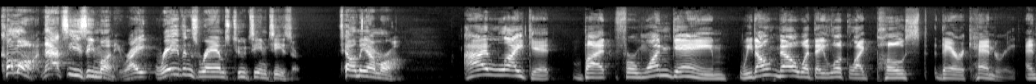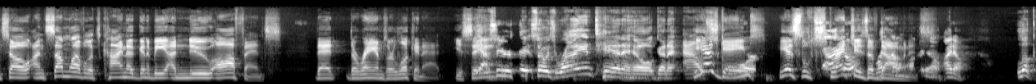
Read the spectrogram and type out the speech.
Come on, that's easy money, right? Ravens, Rams, two team teaser. Tell me I'm wrong. I like it, but for one game, we don't know what they look like post Derrick Henry. And so, on some level, it's kind of going to be a new offense that the Rams are looking at. You see? Yeah, so, so is Ryan Tannehill going to outscore? He has games. He has stretches of I dominance. I know, I know. Look,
